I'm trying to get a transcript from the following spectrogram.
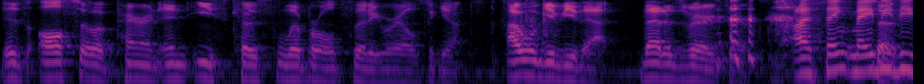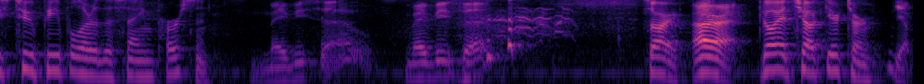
is also apparent in East Coast liberals that he rails against. I will give you that. That is very fair. I think maybe So- these two people are the same person. Maybe so. Maybe so. Sorry. All right. Go ahead, Chuck. Your turn. Yep.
